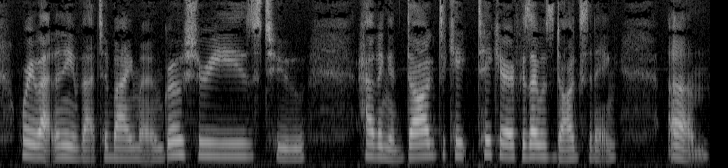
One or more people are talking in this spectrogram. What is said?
worry about any of that to buying my own groceries to having a dog to take care of because I was dog sitting. Um,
